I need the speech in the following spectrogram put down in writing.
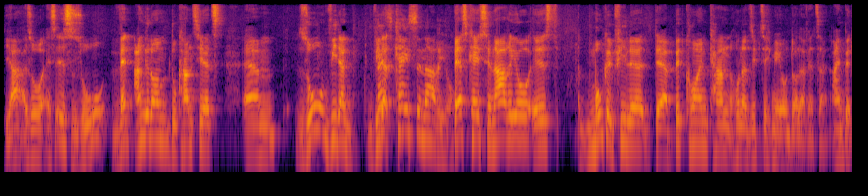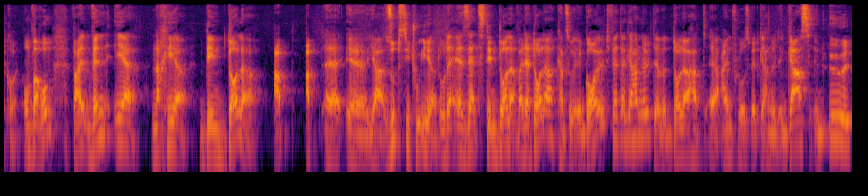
Ja, also es ist so, wenn angenommen, du kannst jetzt ähm, so wieder, wieder. Best Case Szenario. Best Case Szenario ist, munkeln viele, der Bitcoin kann 170 Millionen Dollar wert sein. Ein Bitcoin. Und warum? Weil wenn er nachher den Dollar ab ab, äh, äh, ja, substituiert oder ersetzt den Dollar, weil der Dollar, kannst du in Gold wird er gehandelt, der Dollar hat äh, Einfluss, wird gehandelt in Gas, in Öl,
